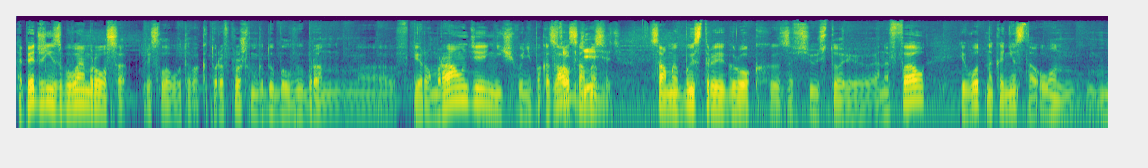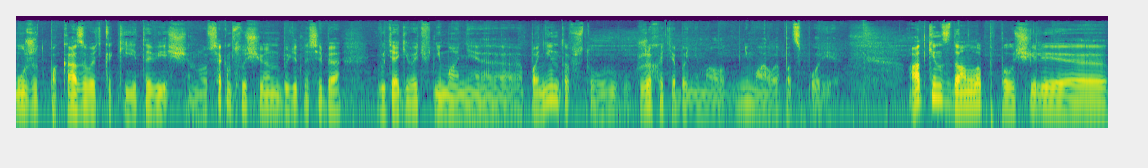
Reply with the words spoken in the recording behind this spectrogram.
Опять же, не забываем Роса пресловутого, который в прошлом году был выбран э, в первом раунде, ничего не показал. Самый, самый быстрый игрок за всю историю НФЛ. И вот, наконец-то, он может показывать какие-то вещи. Но, во всяком случае, он будет на себя вытягивать внимание оппонентов, что уже хотя бы немало, немалое подспорье. Аткинс, Данлоп получили э,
